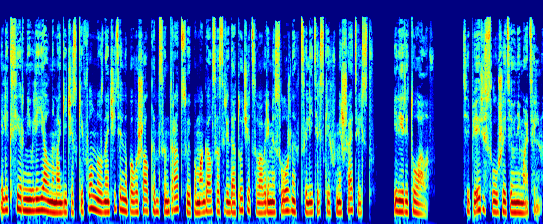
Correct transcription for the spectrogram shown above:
Эликсир не влиял на магический фон, но значительно повышал концентрацию и помогал сосредоточиться во время сложных целительских вмешательств или ритуалов. Теперь слушайте внимательно.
